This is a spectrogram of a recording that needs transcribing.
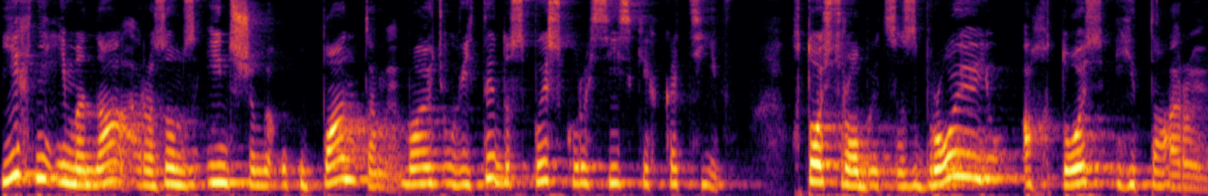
Їхні імена разом з іншими окупантами мають увійти до списку російських катів. Хтось робить це зброєю, а хтось гітарою.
